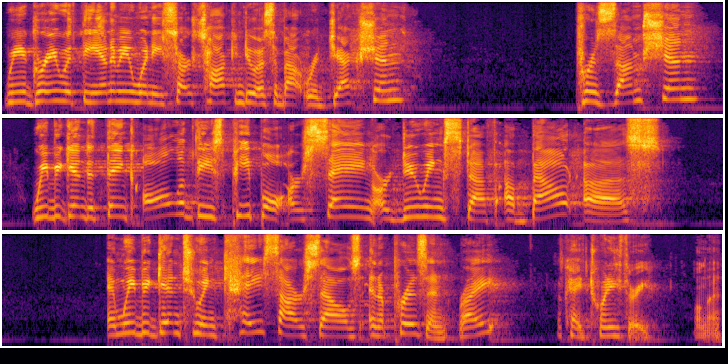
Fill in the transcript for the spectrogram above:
We agree with the enemy when he starts talking to us about rejection, presumption. We begin to think all of these people are saying or doing stuff about us, and we begin to encase ourselves in a prison, right? Okay, 23. Hold on.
